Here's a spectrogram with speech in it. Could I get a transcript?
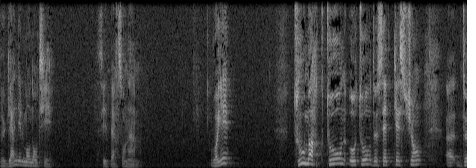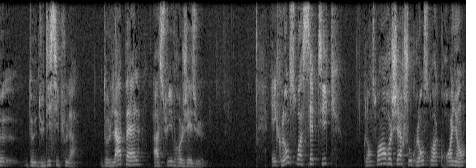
De gagner le monde entier s'il perd son âme? Voyez Tout marque tourne autour de cette question euh, du discipulat, de l'appel à suivre Jésus. Et que l'on soit sceptique, que l'on soit en recherche ou que l'on soit croyant,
